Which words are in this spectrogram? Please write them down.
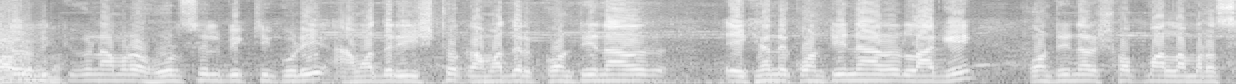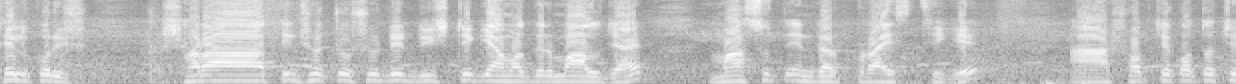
পাবেন না। আমরা হোলসেল বিক্রি করি আমাদের স্টক আমাদের কন্টেনার এখানে কন্টেনার লাগে কন্টেনার সব মাল আমরা সেল করি। সারা তিনশো চৌষট্টি ডিস্ট্রিক্টে আমাদের মাল যায় মাসুদ এন্টারপ্রাইজ থেকে। আর সবচেয়ে কত হচ্ছে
